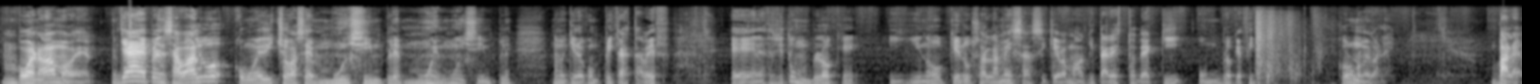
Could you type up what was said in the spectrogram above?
Bueno, vamos a ver. Ya he pensado algo. Como he dicho, va a ser muy simple. Muy, muy simple. No me quiero complicar esta vez. Eh, necesito un bloque. Y no quiero usar la mesa. Así que vamos a quitar esto de aquí. Un bloquecito. Con uno me vale. Vale,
